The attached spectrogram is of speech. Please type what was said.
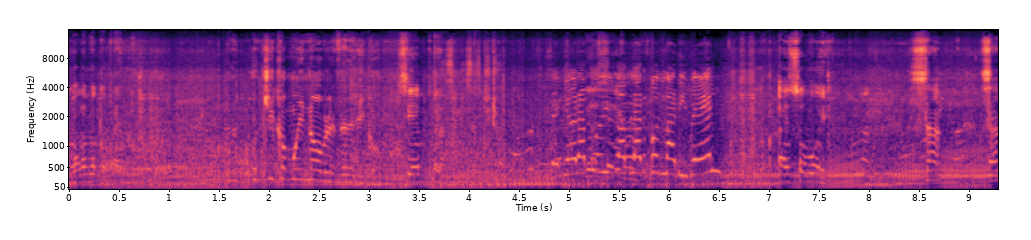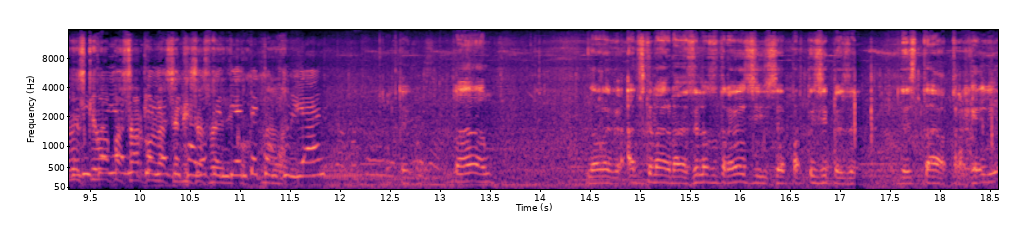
Ojalá me comprenda. Un chico muy noble, Federico. Siempre. Señor, ¿ha podido hablar con Maribel? A eso voy. Sa- ¿Sabes qué va a pasar con las cenizas, Federico? pendiente con Julián? No tengo Nada. Nada, Antes que nada, agradecerles otra vez y ser partícipes de, de esta tragedia,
